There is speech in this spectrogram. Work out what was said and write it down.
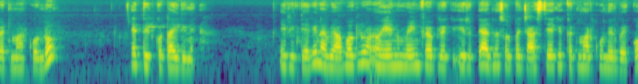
ಕಟ್ ಮಾಡಿಕೊಂಡು ಎತ್ತಿಟ್ಕೊತಾ ಇದ್ದೀನಿ. ಈ ರೀತಿಯಾಗಿ ನಾವು ಯಾವಾಗಲೂ ಏನು ಮೇನ್ ಫ್ಯಾಬ್ರಿಕ್ ಇರುತ್ತೆ ಅದನ್ನ ಸ್ವಲ್ಪ ಜಾಸ್ತಿಯಾಗಿ ಕಟ್ ಮಾಡ್ಕೊಂಡಿರಬೇಕು.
